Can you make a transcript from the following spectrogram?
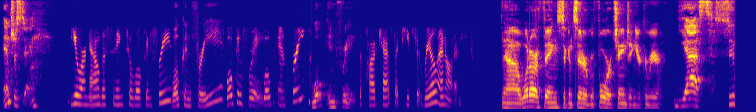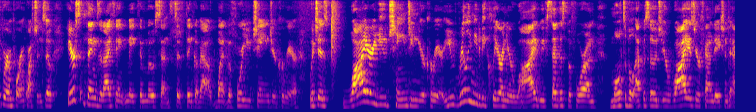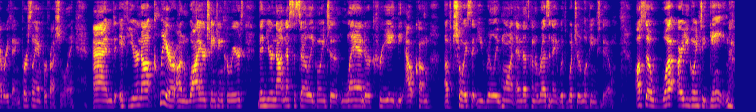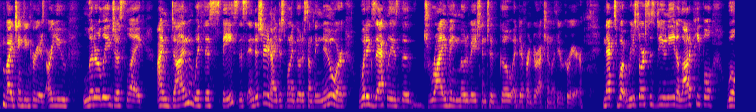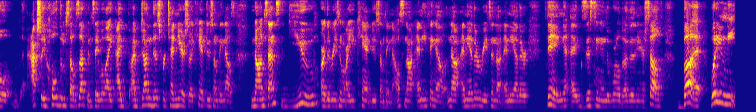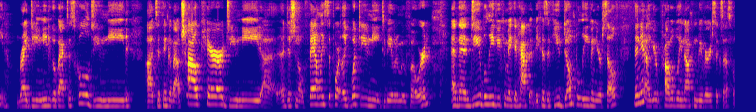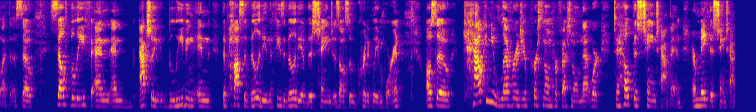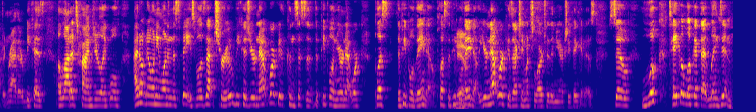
Interesting. You are now listening to Woke and Free, Woken Free. Woke and free. Woke and Free, Woke and free. the podcast that keeps it real and honest. Now, what are things to consider before changing your career? Yes, super important question. So here's some things that I think make the most sense to think about when, before you change your career, which is why are you changing your career? You really need to be clear on your why. We've said this before on multiple episodes. Your why is your foundation to everything, personally and professionally. And if you're not clear on why you're changing careers, then you're not necessarily going to land or create the outcome of choice that you really want. And that's going to resonate with what you're looking to do. Also, what are you going to gain by changing careers? Are you literally just like, I'm done with this space, this industry, and I just want to go to something new? Or what exactly is the driving motivation to go a different direction with your career? Next, what resources do you need? A lot of people will actually hold themselves up and say, well, I, I, I've done this for 10 years, so I can't do something else. Nonsense. You are the reason why you can't do something else, not anything else, not any other reason, not any other thing existing in the world other than yourself. But what do you need, right? Do you need to go back to school? Do you need uh, to think about childcare? Do you need uh, additional family support? Like, what do you need to be able to move forward? And then, do you believe you can make it happen? Because if you don't believe in yourself, then yeah, you're probably not going to be very successful at this. So, self belief and and actually believing in the possibility and the feasibility of this change is also critically important. Also, how can you leverage your personal and professional network to help this change happen or make this change happen rather? Because a lot of times you're like, well, I don't know anyone in the space. Well, is that true? Because your network is- consists of the people in your network plus the people they know, plus the people Yeah. they know. Your network is actually much larger than you actually think it is. So look, take a look at that LinkedIn,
